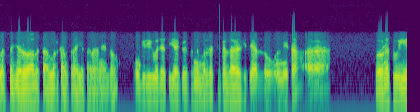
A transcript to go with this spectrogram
በስተጀርባ በጣም መልካም ስራ እየሰራ ነው ያለው። እንግዲህ ወደ ጥያቄው ስንመለስ ከዛ በፊት ያለው ሁኔታ በእውነቱ ይሄ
